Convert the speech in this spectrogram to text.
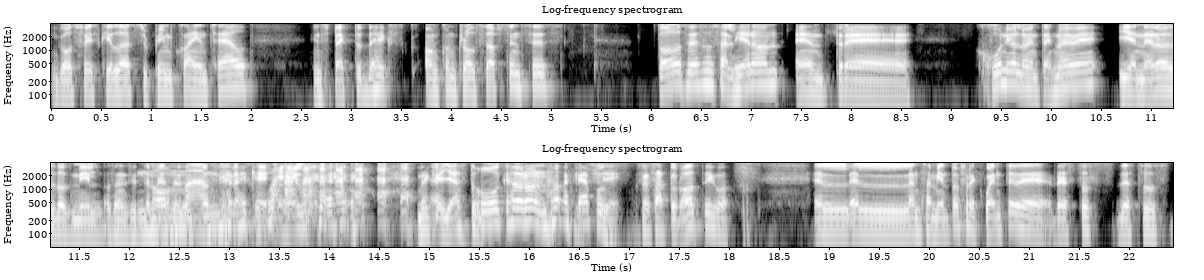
Ghostface Killer, Supreme Clientele, Inspector Dex, Uncontrolled Substances. Todos esos salieron entre junio del 99 y enero del 2000. O sea, en siete No meses. Entonces era mames. que, eh, de que ya estuvo, cabrón, ¿no? Acá pues se saturó, digo. El, el lanzamiento frecuente de, de estos, de estos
